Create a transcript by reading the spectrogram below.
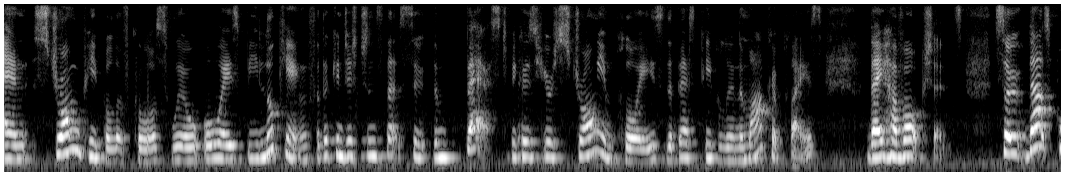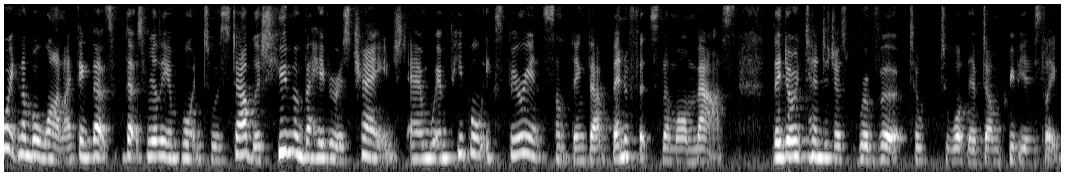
And strong people, of course, will always be looking for the conditions that suit them best because your strong employees, the best people in the marketplace, they have options. So that's point number one. I think that's that's really important to establish. Human behavior has changed, and when people experience something that benefits them en masse, they don't tend to just revert to, to what they've done previously.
